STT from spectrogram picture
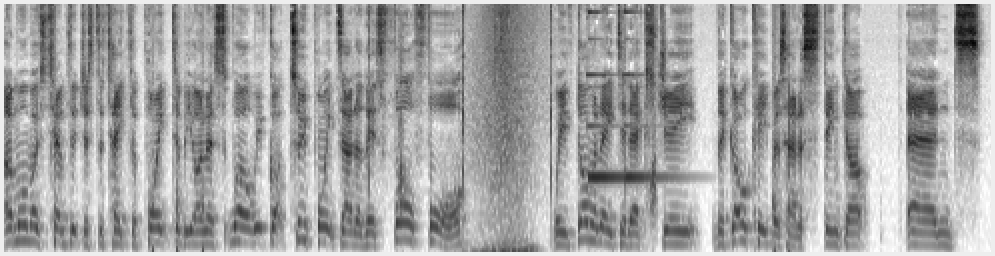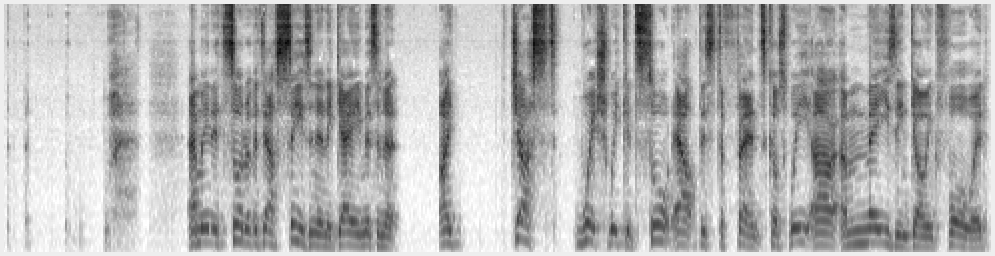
I'm almost tempted just to take the point, to be honest. Well, we've got two points out of this. 4-4. We've dominated XG. The goalkeeper's had a stink up, and I mean, it's sort of it's our season in a game, isn't it? I just wish we could sort out this defense because we are amazing going forward.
